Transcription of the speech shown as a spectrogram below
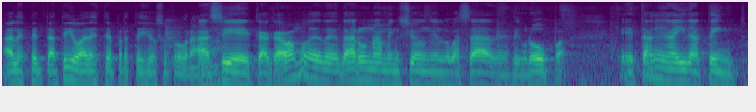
a la expectativa de este prestigioso programa. Así es, que acabamos de dar una mención en lo basado desde Europa. Están ahí atentos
